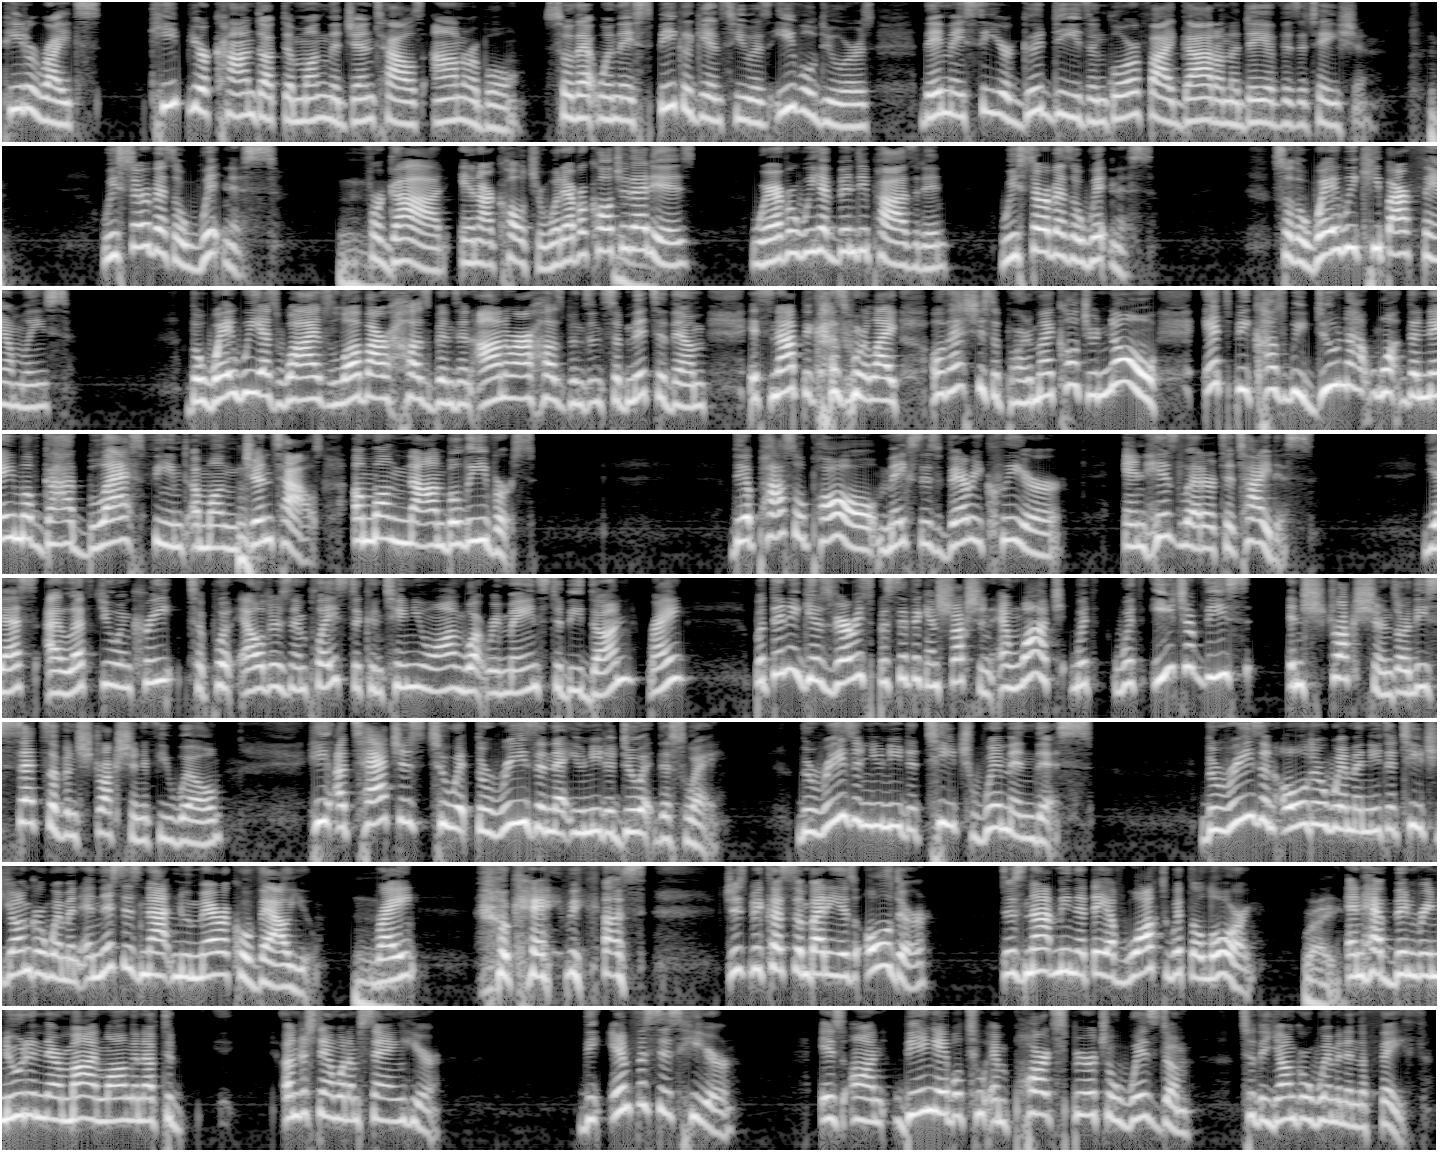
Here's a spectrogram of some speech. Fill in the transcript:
peter writes keep your conduct among the gentiles honorable so that when they speak against you as evildoers, they may see your good deeds and glorify God on the day of visitation. we serve as a witness mm-hmm. for God in our culture, whatever culture that mm-hmm. is, wherever we have been deposited, we serve as a witness. So the way we keep our families, the way we as wives love our husbands and honor our husbands and submit to them, it's not because we're like, oh, that's just a part of my culture. No, it's because we do not want the name of God blasphemed among Gentiles, among non believers. The Apostle Paul makes this very clear in his letter to Titus. Yes, I left you in Crete to put elders in place to continue on what remains to be done, right? But then he gives very specific instruction. And watch, with, with each of these instructions or these sets of instruction, if you will, he attaches to it the reason that you need to do it this way. The reason you need to teach women this. The reason older women need to teach younger women, and this is not numerical value, mm. right? Okay, because just because somebody is older does not mean that they have walked with the Lord Right. and have been renewed in their mind long enough to understand what I'm saying here. The emphasis here is on being able to impart spiritual wisdom to the younger women in the faith.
